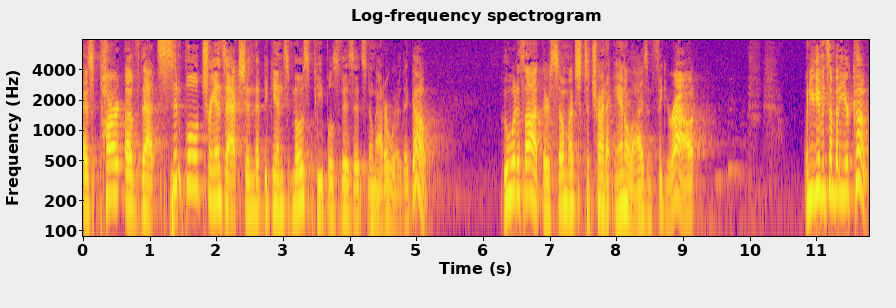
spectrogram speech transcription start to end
as part of that simple transaction that begins most people's visits, no matter where they go. Who would have thought there's so much to try to analyze and figure out when you're giving somebody your coat?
